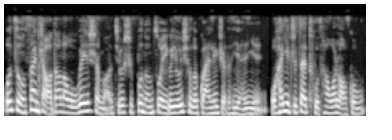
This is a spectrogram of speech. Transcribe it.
我总算找到了我为什么就是不能做一个优秀的管理者的原因。我还一直在吐槽我老公，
